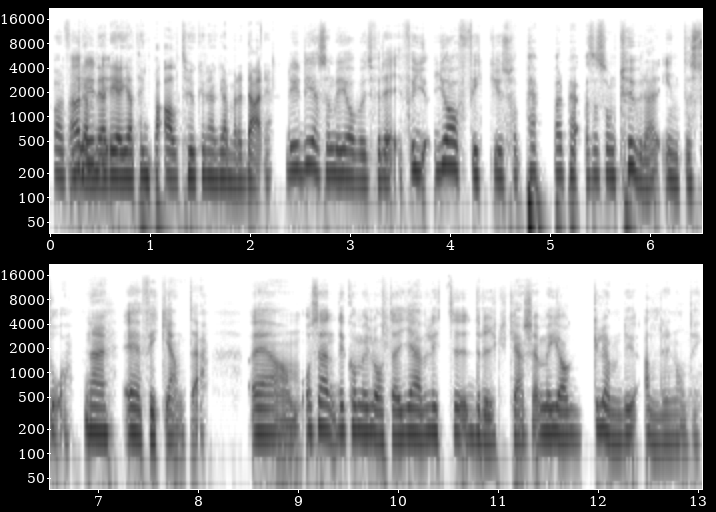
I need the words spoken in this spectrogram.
Varför Ja, det glömde jag det- det? Jag tänkte på allt, hur kunde jag glömma det där? Det är det som blir jobbigt för dig. För jag, fick ju så peppar, peppar, alltså som tur är inte så. Nej. Eh, fick jag inte. Ehm, och sen, det kommer ju låta jävligt drygt kanske, men jag glömde ju aldrig någonting.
